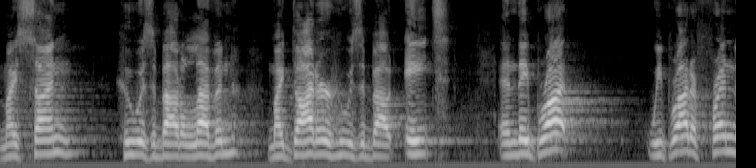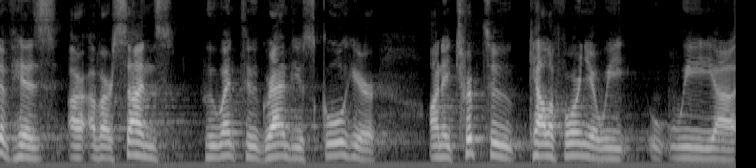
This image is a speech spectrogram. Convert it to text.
My son, who was about 11, my daughter, who was about eight, and they brought, we brought a friend of his, our, of our sons, who went to Grandview School here on a trip to California. We, we uh,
